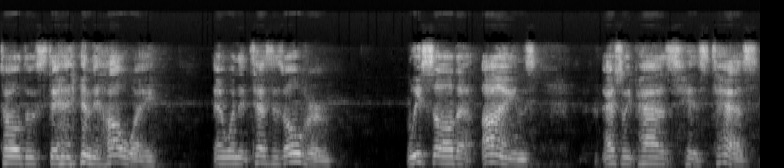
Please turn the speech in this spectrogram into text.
told to stand in the hallway. And when the test is over, we saw that Ainz actually passed his test,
